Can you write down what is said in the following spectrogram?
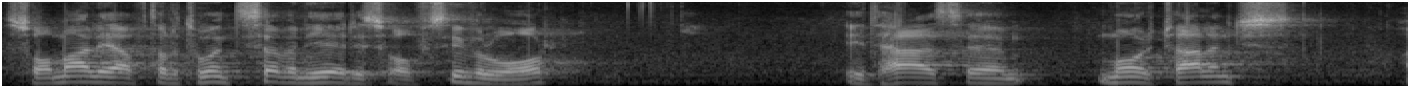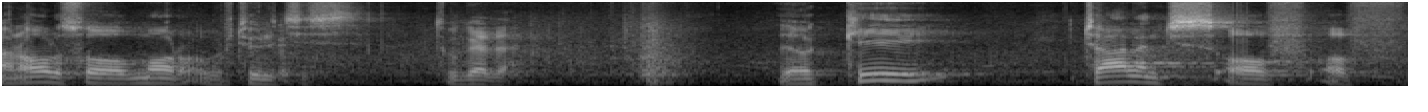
Somalia, after 27 years of civil war, it has um, more challenges and also more opportunities together. The key challenge of, of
